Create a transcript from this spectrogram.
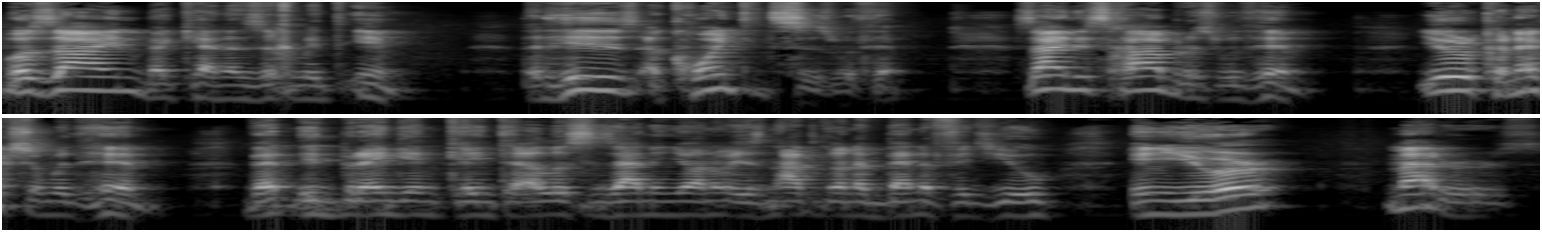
Bozain bekennen sich mit ihm. That his acquaintances with him, sein ischabres with him, your connection with him, that did bringen kein Telis and in Yono is not going to benefit you in your matters.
